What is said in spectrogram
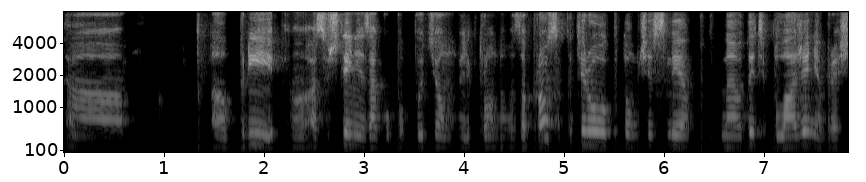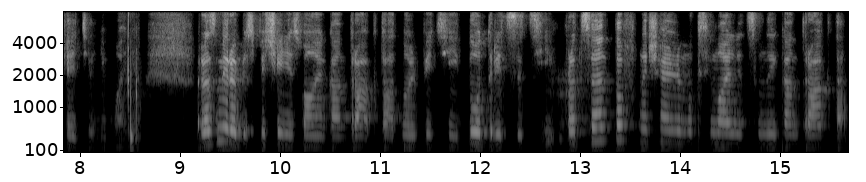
а, а, при а, осуществлении закупок путем электронного запроса котировок, в том числе на вот эти положения обращайте внимание. Размер обеспечения исполнения контракта от 0,5 до 30% начальной максимальной цены контракта.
